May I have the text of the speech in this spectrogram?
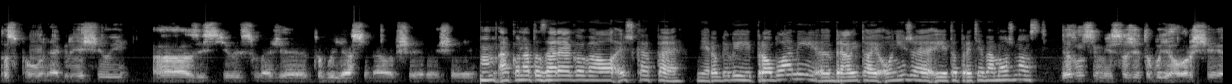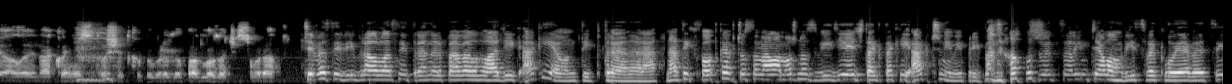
to spolu nejak riešili a zistili sme, že to bude asi najlepšie riešenie. Hm, ako na to zareagoval SKP? Nerobili problémy? Brali to aj oni, že je to pre teba možnosť? Ja som si myslel, že to bude horšie, ale nakoniec to všetko dobre dopadlo, za čo som rád. Teba si vybral vlastne tréner Pavel Hladík. Aký je on typ trénera? Na tých fotkách, čo som mala možnosť vidieť, tak taký akčný mi pripadal, že celým telom vysvetľuje veci.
